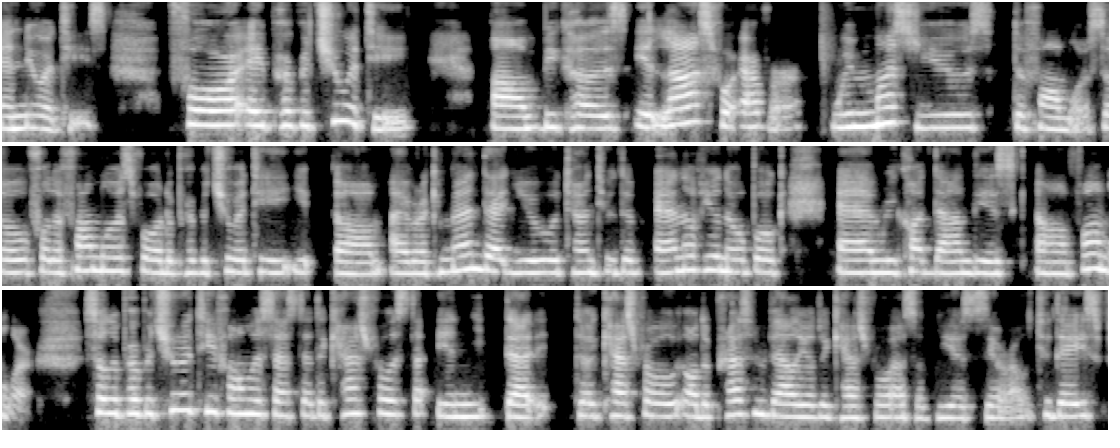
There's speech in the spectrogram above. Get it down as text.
annuities. For a perpetuity, um, because it lasts forever, we must use the formula. So for the formulas for the perpetuity, um, I recommend that you turn to the end of your notebook and record down this uh, formula. So the perpetuity formula says that the cash flow is in that the cash flow or the present value of the cash flow as of year zero, today's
